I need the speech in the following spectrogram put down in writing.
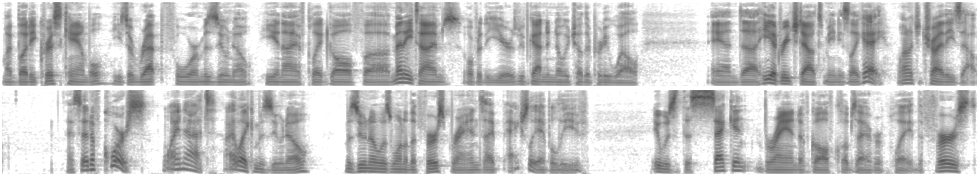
My buddy Chris Campbell, he's a rep for Mizuno. He and I have played golf uh, many times over the years. We've gotten to know each other pretty well. And uh, he had reached out to me and he's like, hey, why don't you try these out? I said, of course. Why not? I like Mizuno. Mizuno was one of the first brands. I actually I believe it was the second brand of golf clubs I ever played. The first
